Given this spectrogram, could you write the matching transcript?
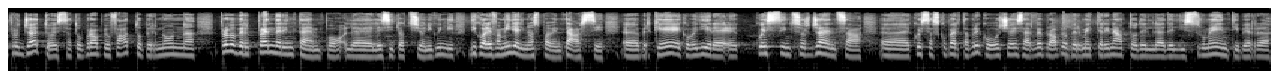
progetto è stato proprio fatto per, non, proprio per prendere in tempo le, le, situazioni, quindi dico alle famiglie di non spaventarsi, eh, perché come dire eh, questa insorgenza, eh, questa scoperta precoce serve proprio per mettere in atto del, degli strumenti per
